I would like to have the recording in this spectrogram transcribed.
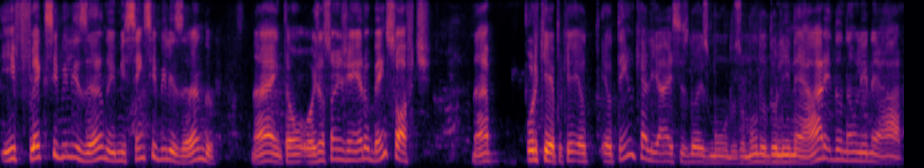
ir flexibilizando e me sensibilizando, né? Então, hoje eu sou um engenheiro bem soft, né? Por quê? Porque eu, eu tenho que aliar esses dois mundos, o mundo do linear e do não linear,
